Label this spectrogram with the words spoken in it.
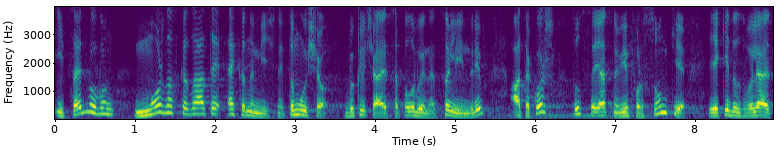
І цей двигун можна сказати економічний, тому що виключається половина циліндрів, а також тут стоять нові форсунки, які дозволяють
